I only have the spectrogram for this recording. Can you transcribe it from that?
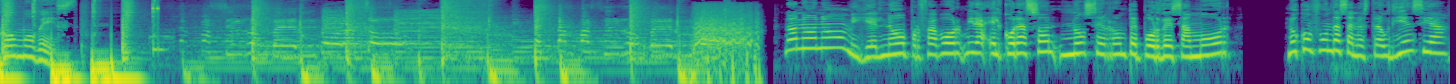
Cómo ves. No, no, no, Miguel, no, por favor. Mira, el corazón no se rompe por desamor. No confundas a nuestra audiencia.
